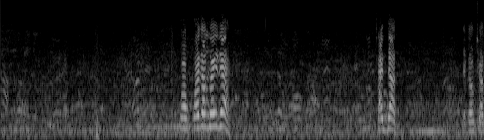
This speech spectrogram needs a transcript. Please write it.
ক- কয় দাঁত ভাই এটা চার দাঁত? এটাও চার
